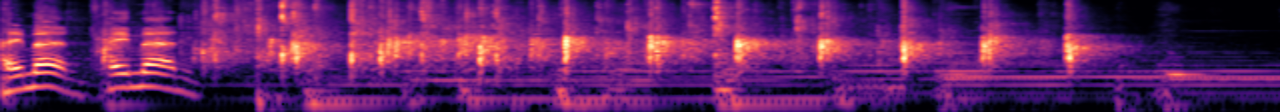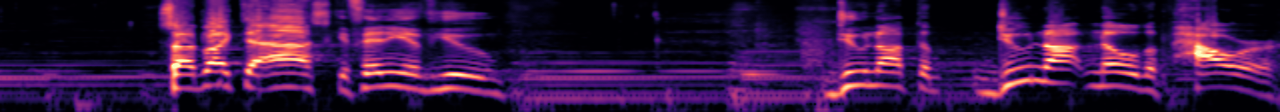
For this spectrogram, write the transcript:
Amen. Amen. So I'd like to ask if any of you do not, the, do not know the power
